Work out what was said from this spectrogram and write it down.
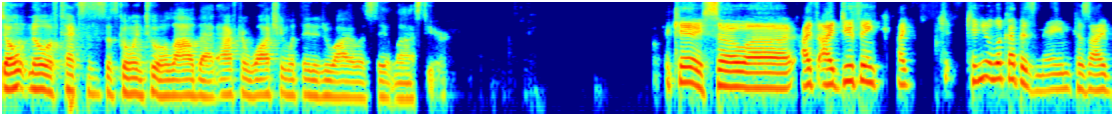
don't know if Texas is going to allow that after watching what they did to Iowa State last year. Okay, so uh, I, I do think I can you look up his name because I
